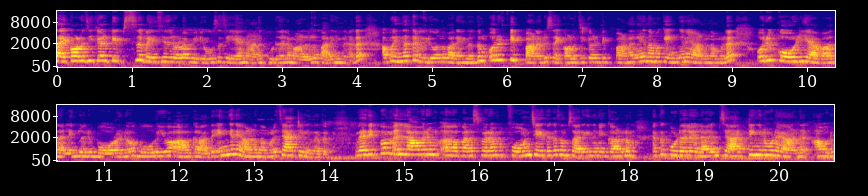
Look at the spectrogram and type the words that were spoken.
സൈക്കോളജിക്കൽ ടിപ്സ് ബേസ് ചെയ്തിട്ടുള്ള വീഡിയോസ് ചെയ്യാനാണ് കൂടുതലും ആളുകൾ പറയുന്നത്. അപ്പോൾ ഇന്നത്തെ വീഡിയോ എന്ന് പറയുന്നതും ഒരു ടിപ്പാണ് ഒരു സൈക്കോളജിക്കൽ ടിപ്പാണ് അതായത് നമുക്ക് എങ്ങനെയാണ് നമ്മൾ ഒരു കോഴിയാവാതെ അല്ലെങ്കിൽ ഒരു ബോറനോ ബോറിയോ ആകാതെ എങ്ങനെയാണ് നമ്മൾ ചാറ്റ് ചെയ്യുന്നത്. അതായത് ഇപ്പം എല്ലാവരും പരസ്പരം ഫോൺ ചെയ്തൊക്കെ സംസാരിക്കുന്നതിനേക്കാളും ഒക്കെ കൂടുതലും എല്ലാവരും ചാറ്റിങ്ങിലൂടെയാണ് ആ ഒരു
